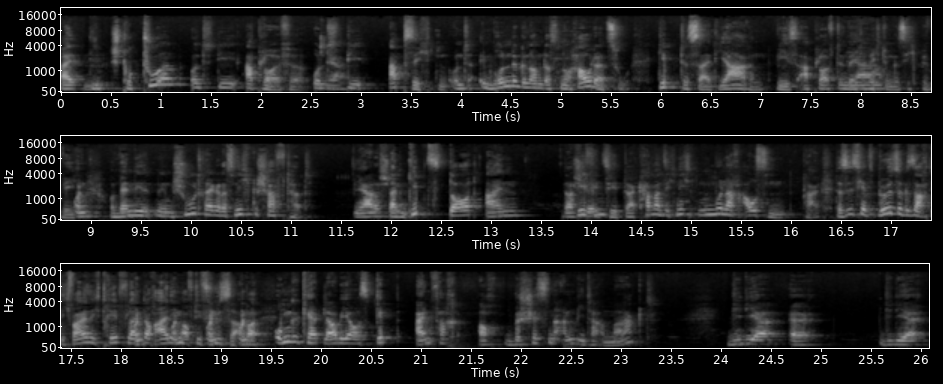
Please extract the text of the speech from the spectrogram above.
Weil die Strukturen und die Abläufe und Mhm. Ja. die Absichten und im Grunde genommen das Know-how dazu gibt es seit Jahren, wie es abläuft, in welche Ja. Richtung es sich bewegt. Und- Und, wenn die, ein Schulträger das nicht geschafft hat, ja, dann gibt es dort ein Das Defizit. Da kann man sich nicht nur nach außen tragen. Das ist jetzt böse gesagt. Ich weiß, ich trete vielleicht auch einigen auf die Füße, und, aber und umgekehrt glaube ich auch, es gibt einfach auch beschissene Anbieter am Markt, die dir, äh, die dir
